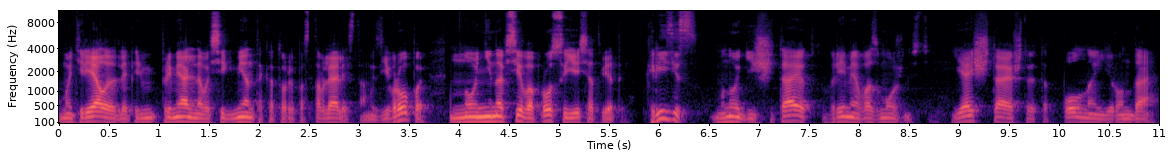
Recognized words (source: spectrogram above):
материалы для премиального сегмента, которые поставлялись там из Европы, но не на все вопросы есть ответы. Кризис многие считают время возможностей. Я считаю, что это полная ерунда.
